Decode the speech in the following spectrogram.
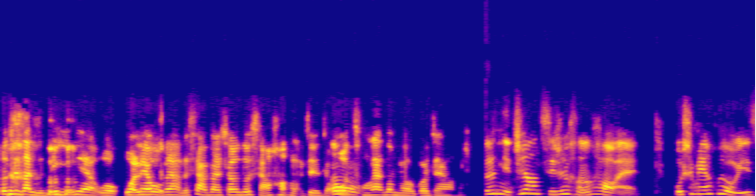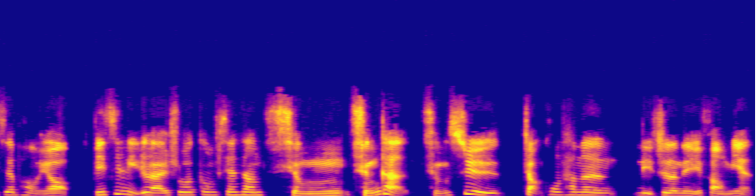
说见到你的第一面，我我连我们俩的下半生都想好了这种，我嗯从来都没有过这样的。觉得你这样其实很好哎。我身边会有一些朋友，比起理智来说，更偏向情情感情绪掌控他们理智的那一方面。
